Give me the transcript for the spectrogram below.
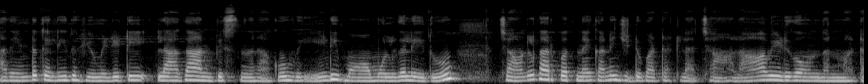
అదేంటో తెలియదు హ్యూమిడిటీ లాగా అనిపిస్తుంది నాకు. వేడి మామూలుగా లేదు. చెమటలు కారిపోతున్నాయి కానీ జిడ్డు పట్టట్లే. చాలా వేడిగా ఉందన్నమాట.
